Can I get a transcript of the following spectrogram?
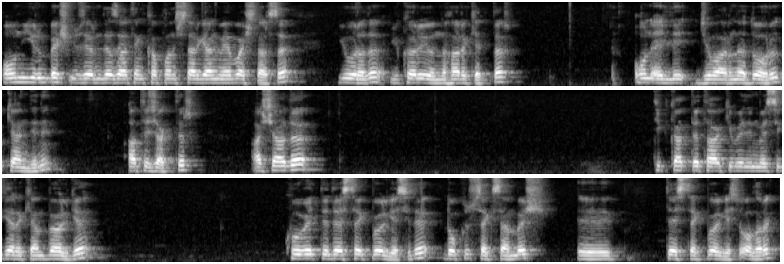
10-25 üzerinde zaten kapanışlar gelmeye başlarsa Euro'da yukarı yönlü hareketler 10.50 civarına doğru kendini atacaktır. Aşağıda dikkatle takip edilmesi gereken bölge kuvvetli destek bölgesi de 9.85 e, destek bölgesi olarak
